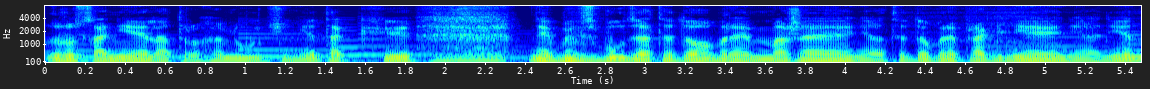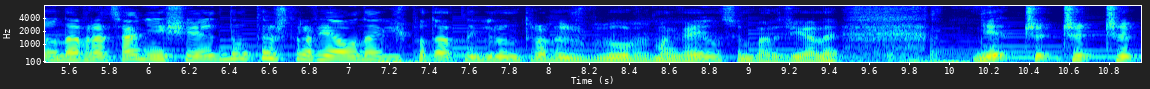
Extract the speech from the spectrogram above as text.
rozaniela trochę ludzi, nie? Tak y, jakby wzbudza te dobre marzenia, te dobre pragnienia, nie? No nawracanie się, no też trafiało na jakiś podatny grunt, trochę już było wymagającym bardziej, ale nie? Czy, czy, czy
